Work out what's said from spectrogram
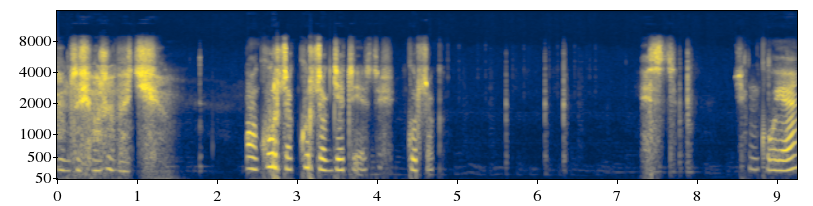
Tam coś może być. O, kurczak, kurczak, gdzie ty jesteś? Kurczak. Jest. Dziękuję.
